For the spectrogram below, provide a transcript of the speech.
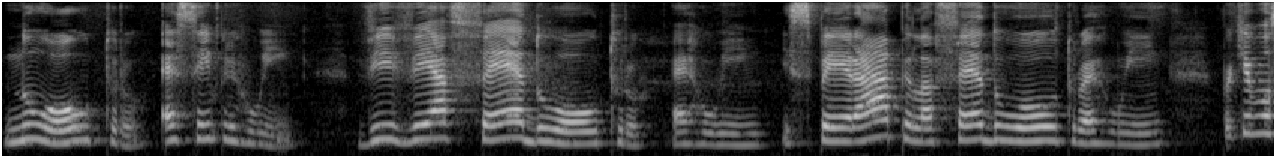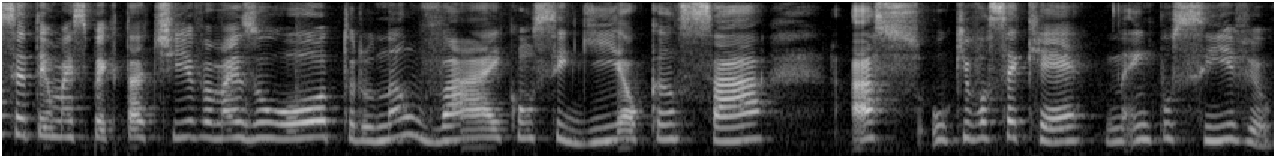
no outro é sempre ruim. Viver a fé do outro é ruim. Esperar pela fé do outro é ruim. Porque você tem uma expectativa, mas o outro não vai conseguir alcançar as, o que você quer. É impossível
